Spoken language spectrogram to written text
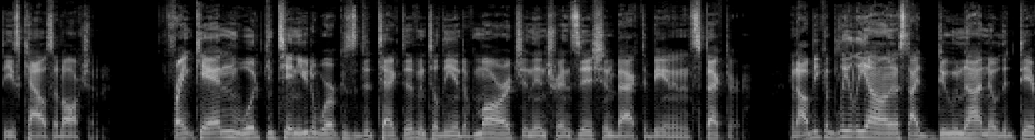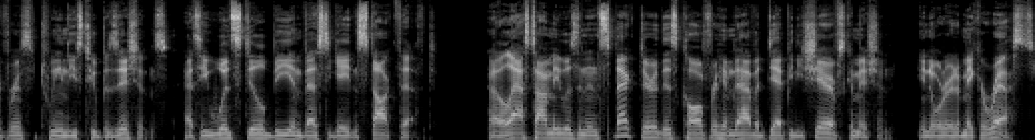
these cows at auction. Frank Canton would continue to work as a detective until the end of March and then transition back to being an inspector. And I'll be completely honest, I do not know the difference between these two positions, as he would still be investigating stock theft. Now, the last time he was an inspector, this called for him to have a deputy sheriff's commission in order to make arrests.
